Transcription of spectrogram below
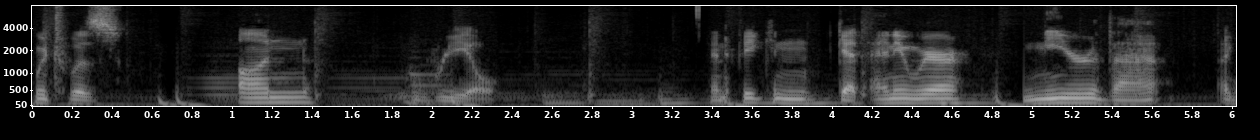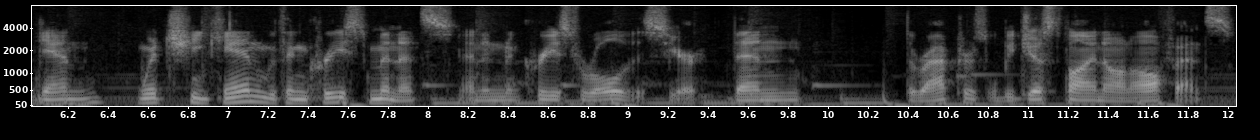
which was unreal. And if he can get anywhere near that again, which he can with increased minutes and an increased role this year, then the Raptors will be just fine on offense.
